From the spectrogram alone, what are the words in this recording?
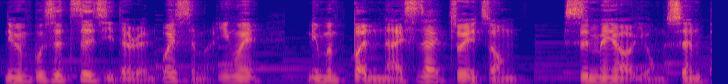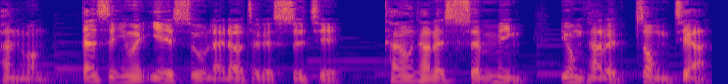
你们不是自己的人，为什么？因为你们本来是在罪中，是没有永生盼望的。但是因为耶稣来到这个世界，他用他的生命，用他的重价，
